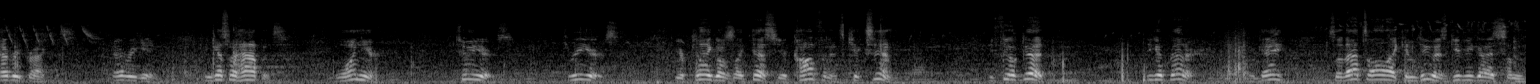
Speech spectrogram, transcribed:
every practice, every game. And guess what happens? One year, two years, three years, your play goes like this. Your confidence kicks in. You feel good. You get better. Okay? So that's all I can do is give you guys some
